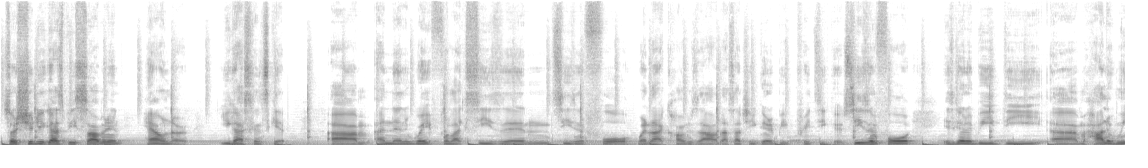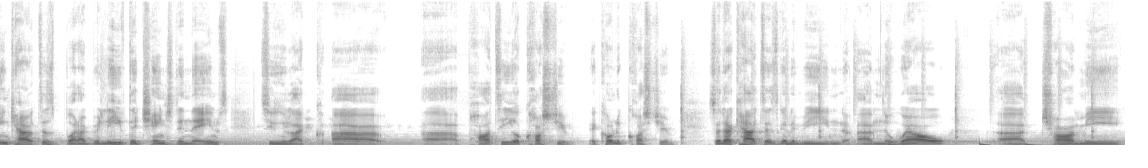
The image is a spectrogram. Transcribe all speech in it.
So should you guys be summoning? Hell no. You guys can skip. Um, and then wait for like season season four when that comes out. That's actually going to be pretty good. Season four is going to be the um, Halloween characters, but I believe they changed the names to like uh, uh, party or costume. They call it costume. So that character is going to be um, Noelle, uh, Charmy,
